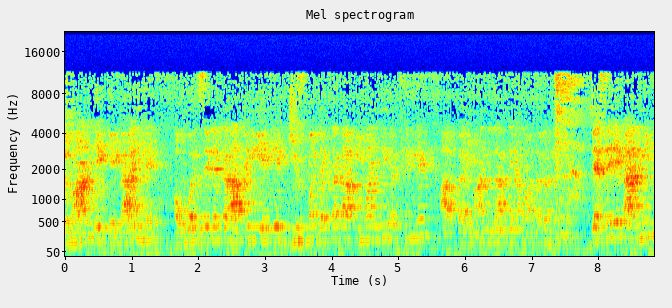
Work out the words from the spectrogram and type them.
ایمان ایک اکائی ہے۔ اول سے لے کر آخری ایک ایک جز پر جب تک آپ ایمان نہیں رکھیں گے، آپ کا ایمان اللہ کے یہاں معتبر نہیں جیسے ایک آدمی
